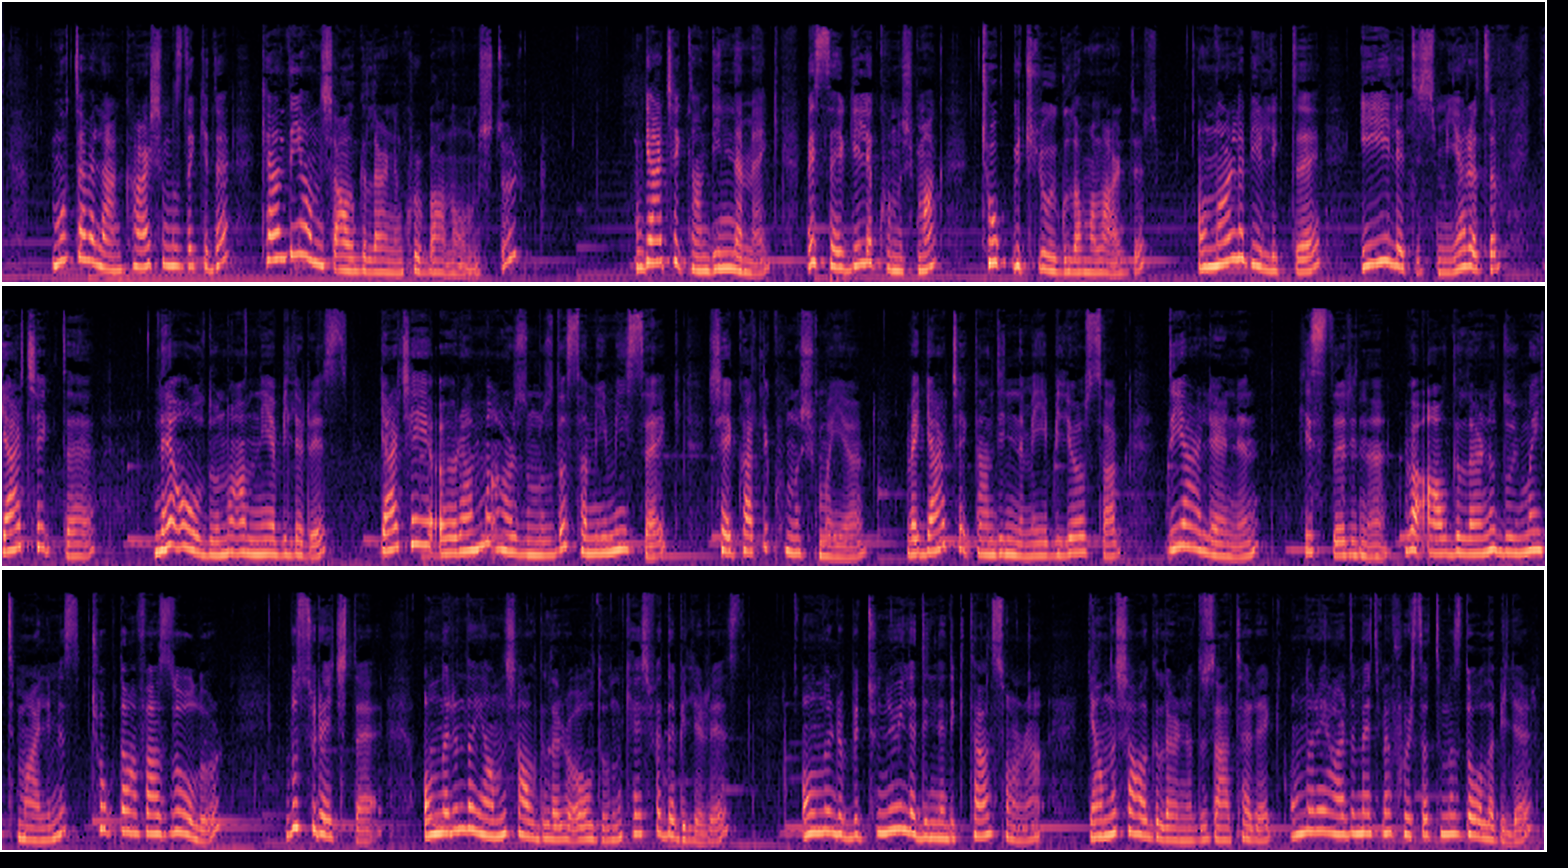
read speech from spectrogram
Muhtemelen karşımızdaki de kendi yanlış algılarının kurbanı olmuştur. Gerçekten dinlemek ve sevgiyle konuşmak çok güçlü uygulamalardır. Onlarla birlikte iyi iletişimi yaratıp gerçekte ne olduğunu anlayabiliriz. Gerçeği öğrenme arzumuzda samimiysek şefkatli konuşmayı, ve gerçekten dinlemeyi biliyorsak diğerlerinin hislerini ve algılarını duyma ihtimalimiz çok daha fazla olur. Bu süreçte onların da yanlış algıları olduğunu keşfedebiliriz. Onları bütünüyle dinledikten sonra yanlış algılarını düzelterek onlara yardım etme fırsatımız da olabilir.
